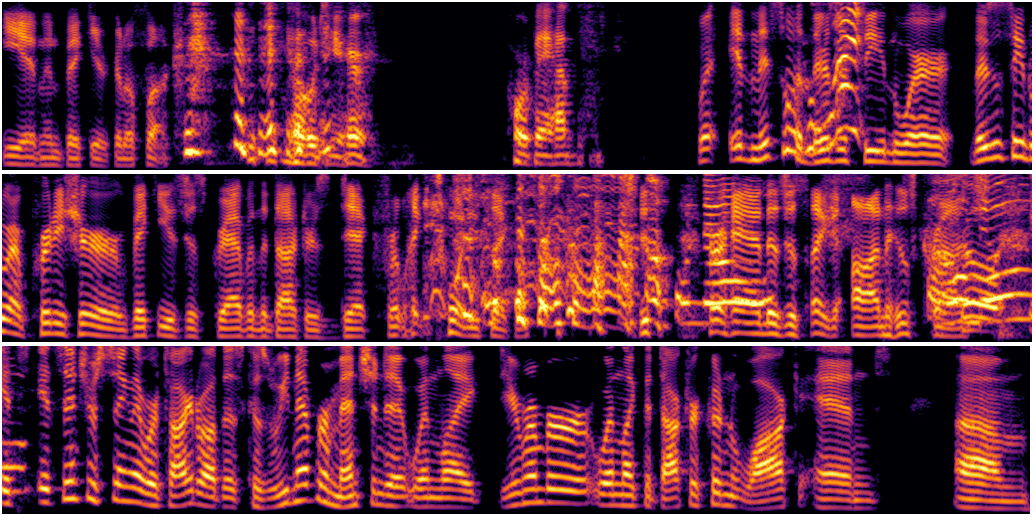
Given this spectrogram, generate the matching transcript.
Ian and Vicky are gonna fuck. oh dear. Poor Babs. But in this one, there's a scene where there's a scene where I'm pretty sure Vicky's just grabbing the doctor's dick for like 20 seconds. oh Her hand is just like on his crotch. So no. it's it's interesting that we're talking about this because we never mentioned it when like do you remember when like the doctor couldn't walk and um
